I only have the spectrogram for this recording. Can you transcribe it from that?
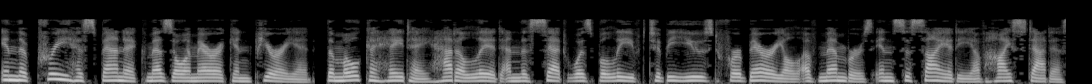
In the pre-Hispanic Mesoamerican period, the molcajete had a lid and the set was believed to be used for burial of members in society of high status.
